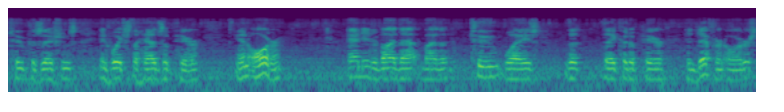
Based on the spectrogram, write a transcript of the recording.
two positions in which the heads appear in order. and you divide that by the two ways that they could appear in different orders.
